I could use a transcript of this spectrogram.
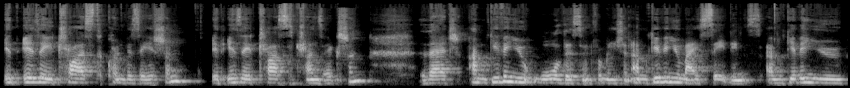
It is a trust conversation. It is a trust transaction that I'm giving you all this information. I'm giving you my savings. I'm giving you,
